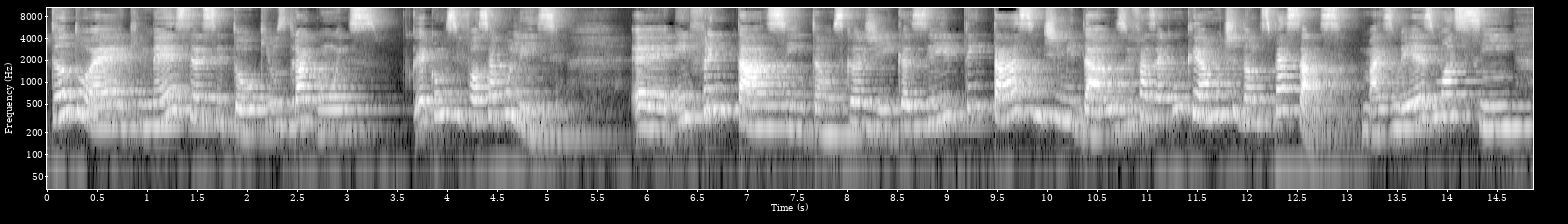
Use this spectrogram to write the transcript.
Tanto é que necessitou que os dragões, é como se fosse a polícia, é, enfrentasse então os canjicas e tentasse intimidá-los e fazer com que a multidão dispersasse. Mas mesmo assim,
